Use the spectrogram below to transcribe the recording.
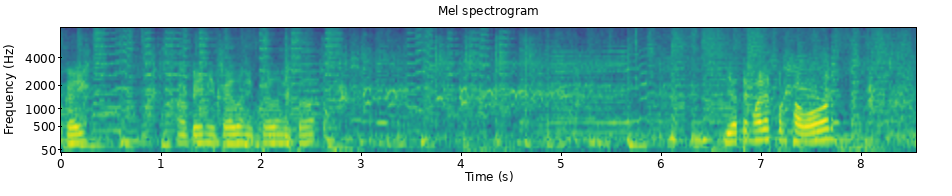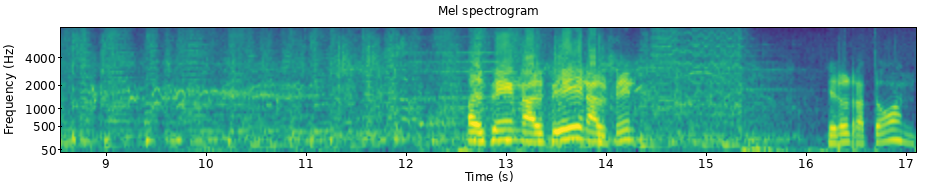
Ok. Ok, ni pedo, ni pedo, ni pedo. Si ya te mueres, por favor. Al fin, al fin, al fin. Era el ratón.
